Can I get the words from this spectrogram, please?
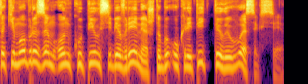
Таким образом, он купил себе время, чтобы укрепить тылы в Уэссексе.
